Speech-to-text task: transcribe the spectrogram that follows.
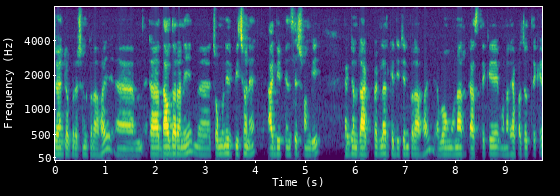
জয়েন্ট অপারেশন করা হয়। এটা দাউদারানি চমুনির পিছনে আইবি ফেন্সের সঙ্গে একজন ড্রাগ পেডলারকে ডিটেন করা হয় এবং ওনার কাছ থেকে, ওনার হেফাজত থেকে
